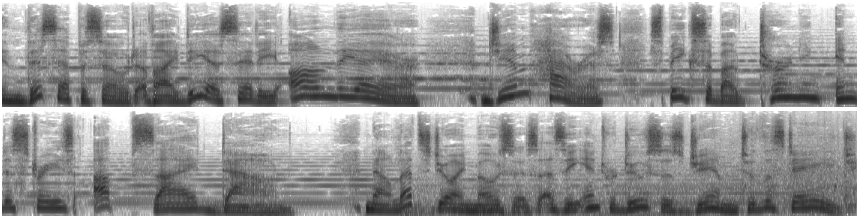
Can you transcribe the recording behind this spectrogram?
In this episode of Idea City on the Air, Jim Harris speaks about turning industries upside down. Now let's join Moses as he introduces Jim to the stage.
